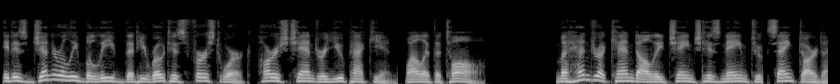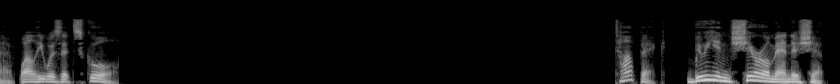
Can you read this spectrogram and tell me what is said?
It is generally believed that he wrote his first work, Harishchandra Upakhyan, while at the Tal. Mahendra Kandali changed his name to Sankardev while he was at school. Bhuyan Shiromaniship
